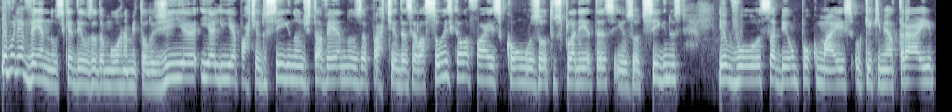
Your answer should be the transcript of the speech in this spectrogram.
eu vou ler Vênus, que é deusa do amor na mitologia, e ali, a partir do signo onde está Vênus, a partir das relações que ela faz com os outros planetas e os outros signos, eu vou saber um pouco mais o que, que me atrai,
